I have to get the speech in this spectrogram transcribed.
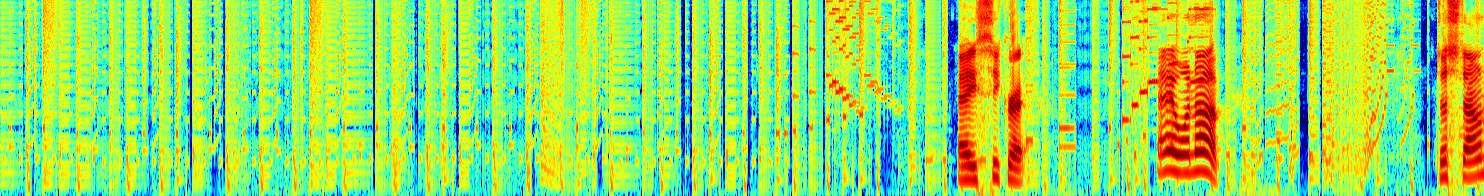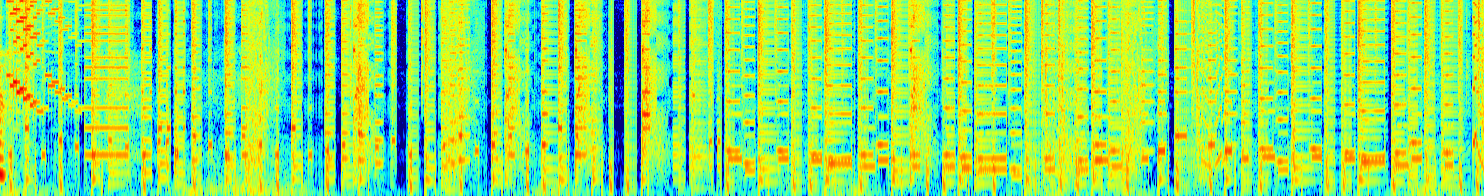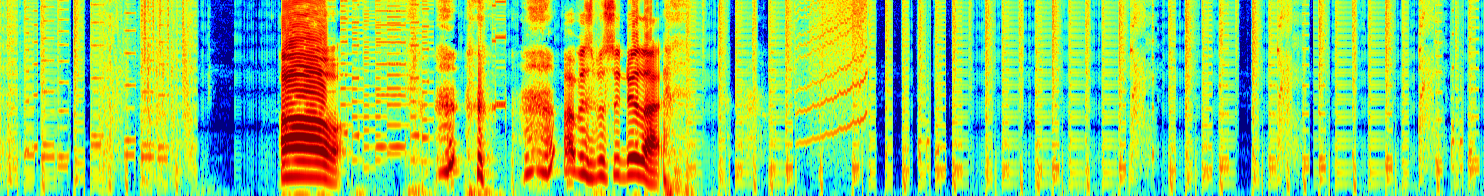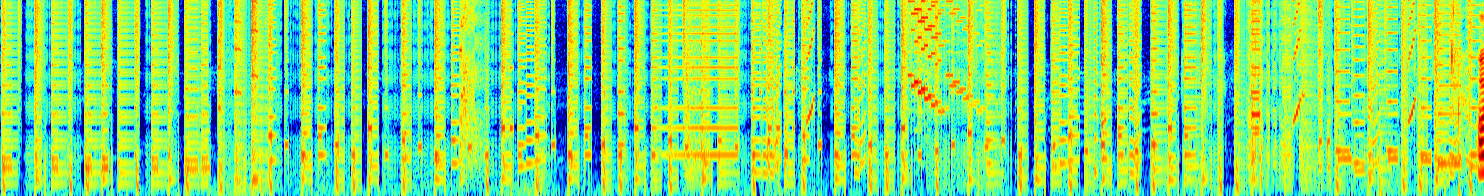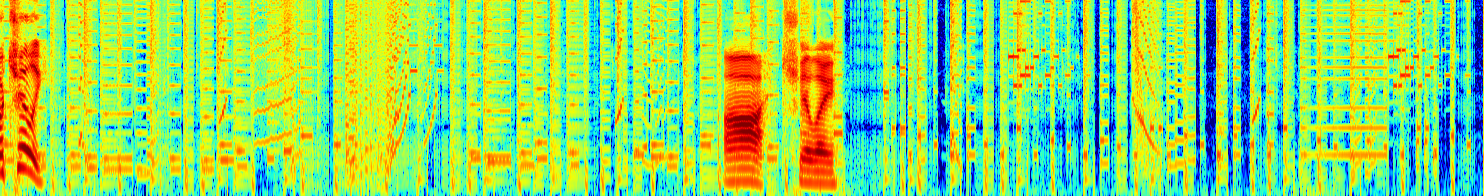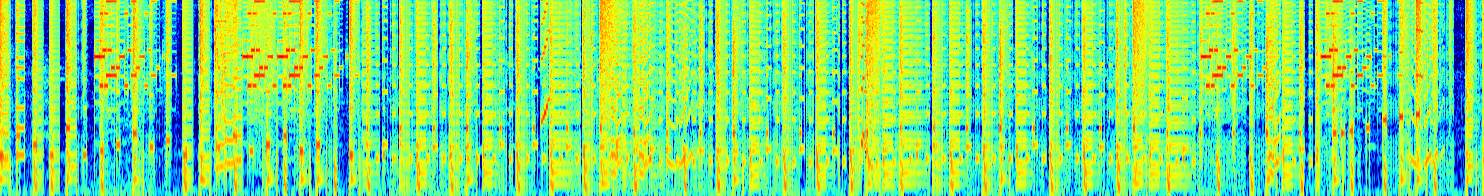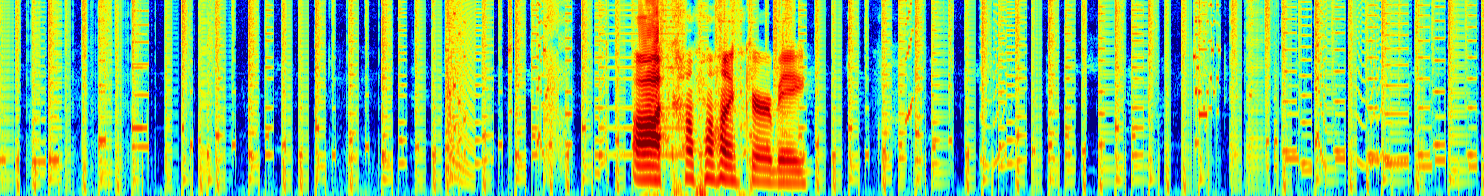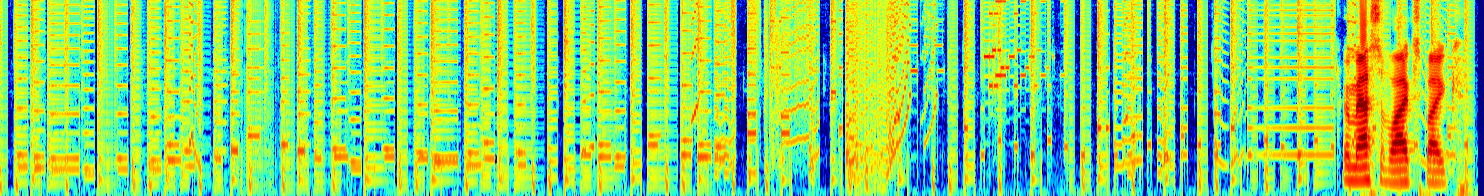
Hey, secret. Hey, what up? Just down? Oh! I was supposed to do that. Oh, chili! Ah, chili. Oh, come on, Kirby. A massive lag spike.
